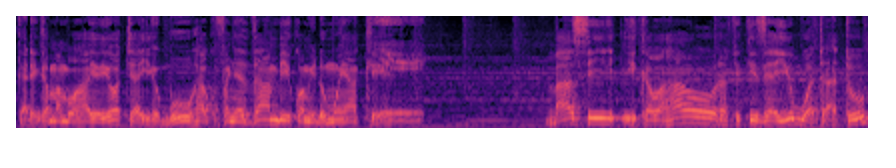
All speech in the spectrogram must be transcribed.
Katika mambo hayo yote Ayubu hakufanya dhambi kwa midomo yake. Basi ikawa hao rafiki za Ayubu watatu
